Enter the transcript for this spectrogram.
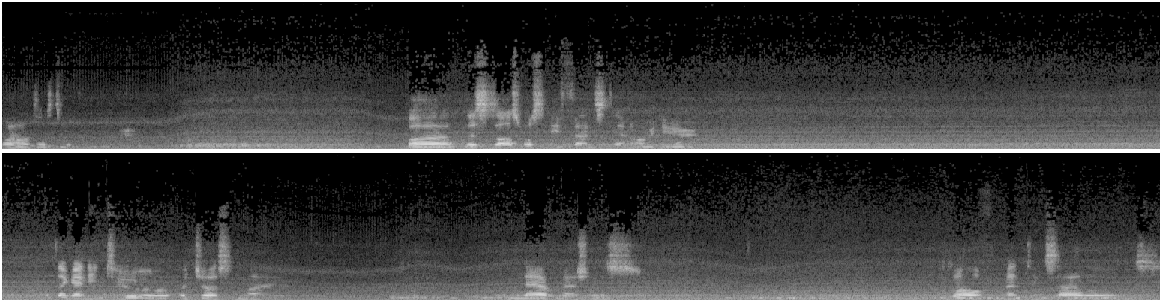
I don't know what those. But this is all supposed to be fenced in over here. I think I need to adjust my nav meshes. These are all fermenting silos.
